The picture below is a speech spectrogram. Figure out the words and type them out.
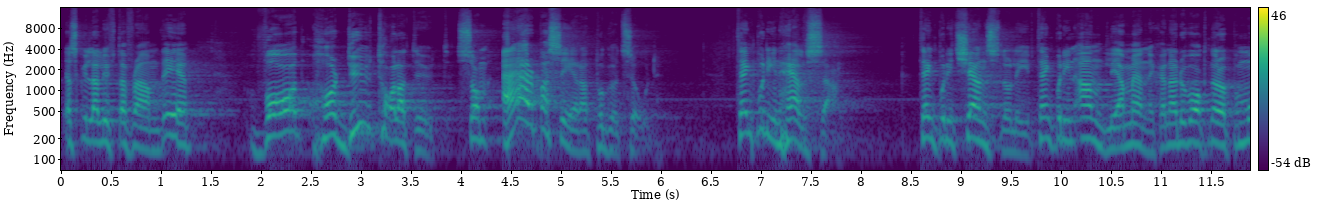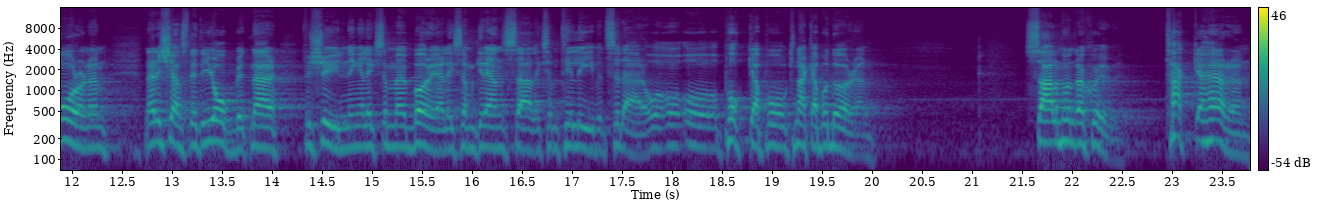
jag skulle vilja lyfta fram det är vad har du talat ut som är baserat på Guds ord? Tänk på din hälsa. Tänk på ditt känsloliv. Tänk på din andliga människa när du vaknar upp på morgonen, när det känns lite jobbigt, när förkylningen liksom börjar liksom gränsa liksom till livet sådär och, och, och pocka på och knacka på dörren. Psalm 107. Tacka Herren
